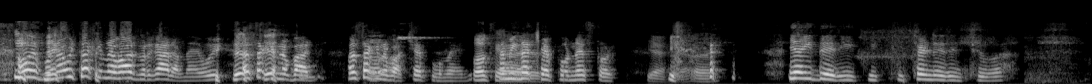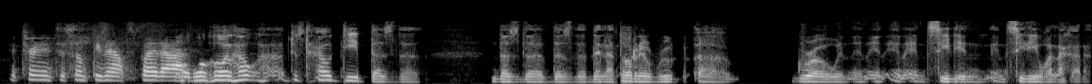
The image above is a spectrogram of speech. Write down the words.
Oh, but next- now we're talking about Vergara, man. We, I was talking about I was talking about Chepo, man. Okay, I mean not alright. Chepo, Nestor. yeah, yeah, all right. Yeah, he did. He he, he turned it into uh, it turned into something else. But uh, well, Joel, how, how just how deep does the does the does the De La Torre root uh, grow in in in, in CD in, in CD Guadalajara?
